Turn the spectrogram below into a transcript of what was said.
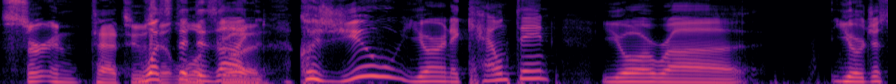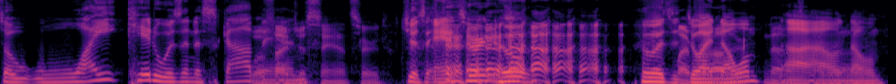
Certain tattoos. Mm. What's the design? Because you, you're an accountant. You're uh, you're just a white kid who was in a ska band. I just answered? Just answered. Who, who is it? My Do I know him? No, it's I don't know him.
